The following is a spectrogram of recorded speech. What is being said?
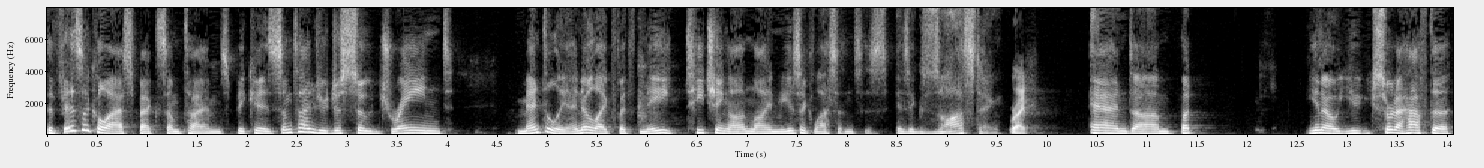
the physical aspect sometimes because sometimes you're just so drained mentally. I know, like with me, teaching online music lessons is is exhausting, Right. and um, but you know, you sort of have to.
